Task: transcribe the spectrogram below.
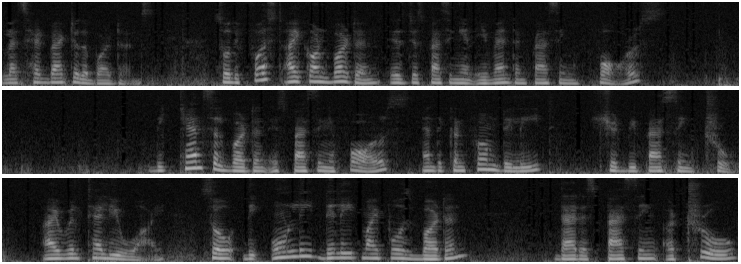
Let's head back to the buttons. So the first icon button is just passing an event and passing false the cancel button is passing a false and the confirm delete should be passing true. I will tell you why. So the only delete my post button that is passing a true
